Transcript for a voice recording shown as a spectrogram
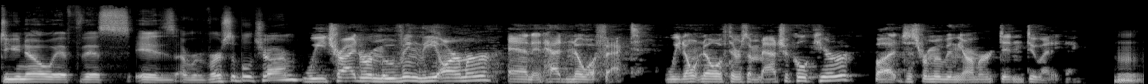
Do you know if this is a reversible charm? we tried removing the armor, and it had no effect. We don't know if there's a magical cure, but just removing the armor didn't do anything. Hmm.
